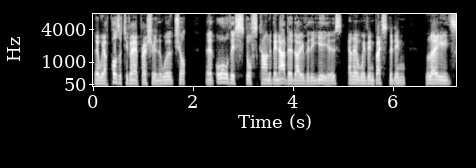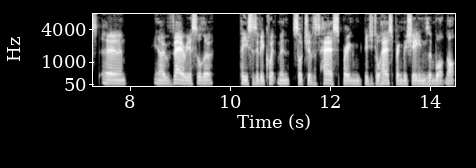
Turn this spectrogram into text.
There we have positive air pressure in the workshop and all this stuff's kind of been added over the years. And then we've invested in lathes, um, you know, various other pieces of equipment, such as hairspring, digital hairspring machines and whatnot.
